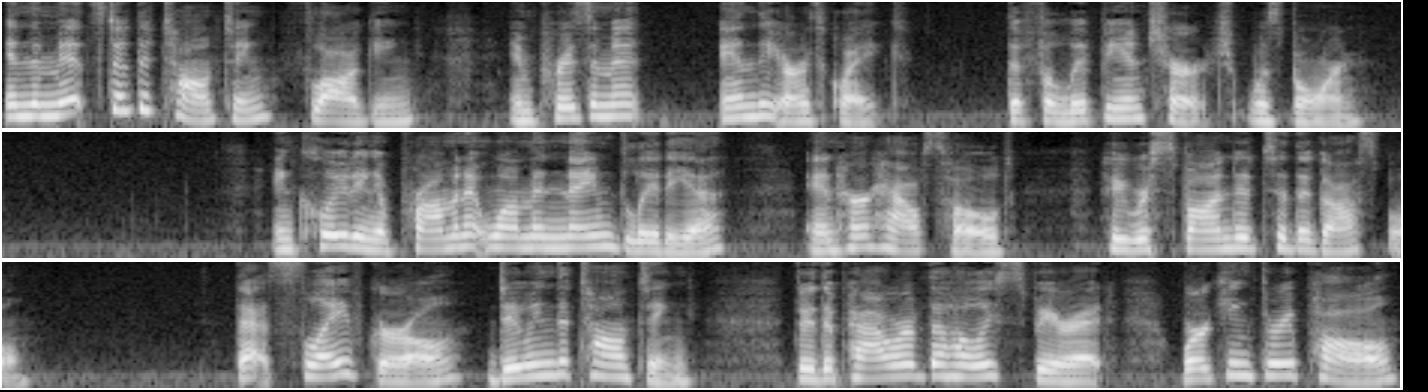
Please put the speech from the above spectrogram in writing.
In the midst of the taunting, flogging, imprisonment, and the earthquake, the Philippian church was born, including a prominent woman named Lydia and her household who responded to the gospel. That slave girl doing the taunting through the power of the Holy Spirit working through Paul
